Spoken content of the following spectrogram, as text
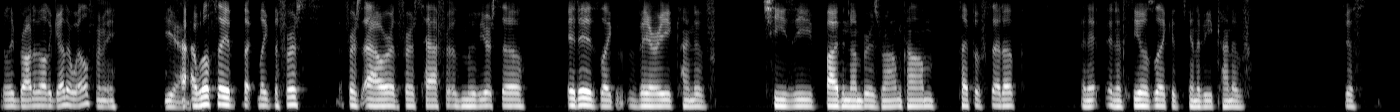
really brought it all together well for me. Yeah. I, I will say that like the first the first hour, the first half of the movie or so, it is like very kind of cheesy by the numbers rom com type of setup, and it and it feels like it's going to be kind of just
